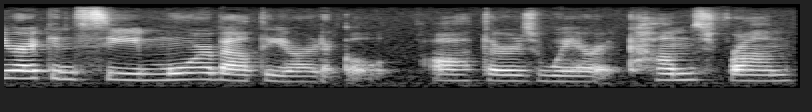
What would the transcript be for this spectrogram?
Here I can see more about the article, authors, where it comes from,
